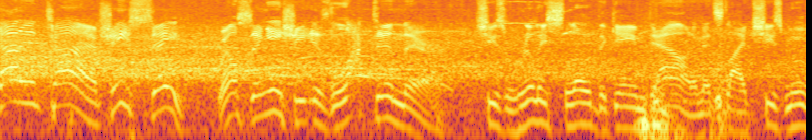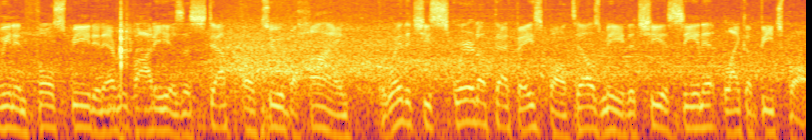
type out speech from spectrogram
Not in time. She's safe. Well, Singy, she is locked in there. She's really slowed the game down, and it's like she's moving in full speed, and everybody is a step or two behind. The way that she squared up that baseball tells me that she is seeing it like a beach ball.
